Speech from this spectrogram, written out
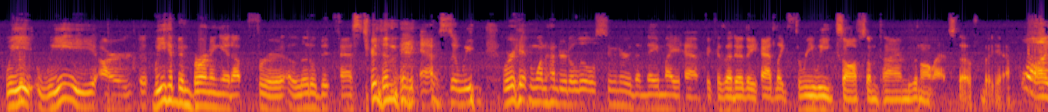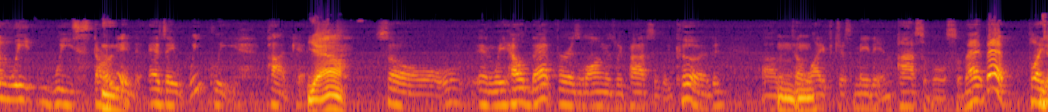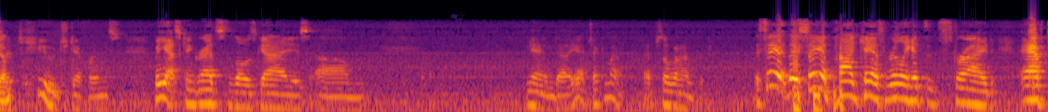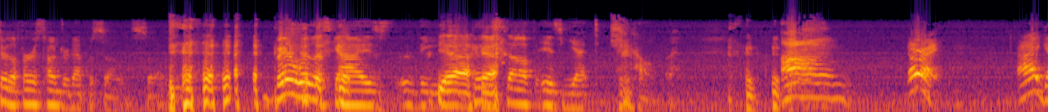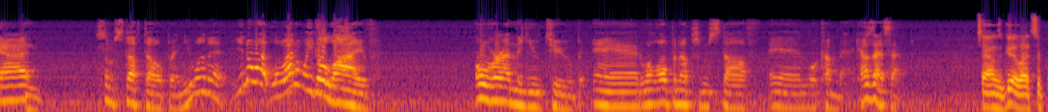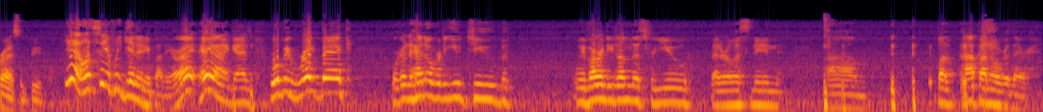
we we are we have been burning it up for a little bit faster than they have, so we we're hitting 100 a little sooner than they might have because I know they had like three weeks off sometimes and all that stuff. But yeah, Well, and we we started as a weekly podcast. yeah, So, and we held that for as long as we possibly could um, until Mhm. life just made it impossible. So that that plays a huge difference. But yes, congrats to those guys. Um, and uh, yeah, check them out. Episode 100. They say they say a podcast really hits its stride after the first hundred episodes. So bear with us, guys. The Yeah, good yeah. stuff is yet to come. Um. All right, I got some stuff to open. You want to? You know what? Why don't we go live over on the YouTube and we'll open up some stuff and we'll come back. How's that sound? sounds good. Let's surprise some people. Yeah, let's see if we get anybody. All right, hang on, guys. We'll be right back. We're gonna head over to YouTube. We've already done this for you that are listening, um, but hop on over there.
